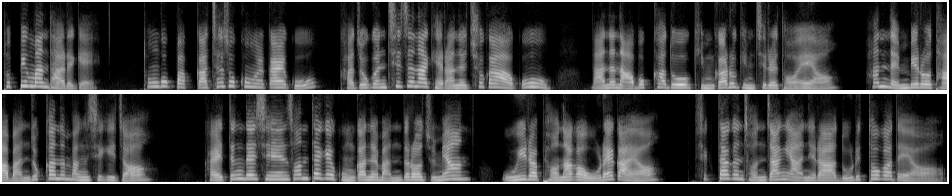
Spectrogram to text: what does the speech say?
토핑만 다르게, 통곡밥과 채소콩을 깔고 가족은 치즈나 계란을 추가하고 나는 아보카도, 김가루, 김치를 더해요. 한 냄비로 다 만족하는 방식이죠. 갈등 대신 선택의 공간을 만들어주면 오히려 변화가 오래가요. 식탁은 전장이 아니라 놀이터가 돼요.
